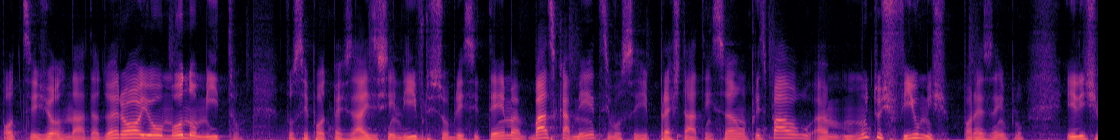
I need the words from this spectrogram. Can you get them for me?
Pode ser jornada do herói ou monomito. Você pode pesquisar, existem livros sobre esse tema. Basicamente, se você prestar atenção, principal, ah, muitos filmes, por exemplo, eles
